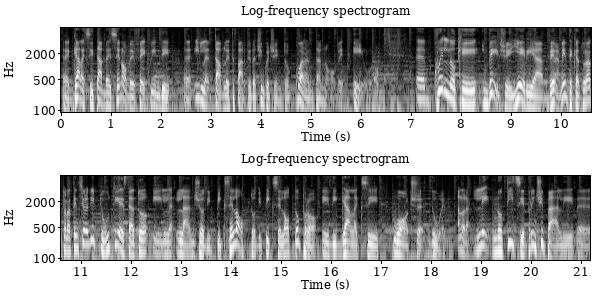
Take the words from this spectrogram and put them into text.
eh, Galaxy Tab S9 FE, quindi eh, il tablet, parte da 549 euro. Eh, quello che invece ieri ha veramente catturato l'attenzione di tutti è stato il lancio di Pixel 8, di Pixel 8 Pro e di Galaxy Watch 2. Allora, le notizie principali eh,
